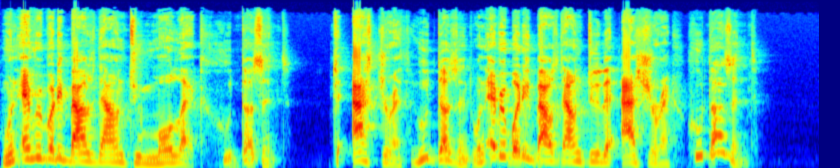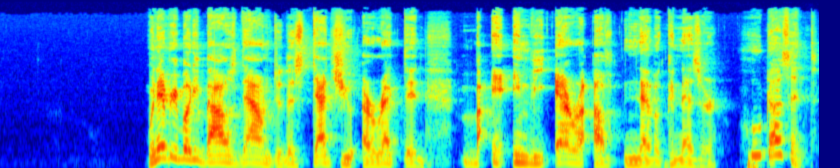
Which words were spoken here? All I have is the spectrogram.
When everybody bows down to Molech, who doesn't? To Ashtoreth, who doesn't? When everybody bows down to the Asherah, who doesn't? When everybody bows down to the statue erected in the era of Nebuchadnezzar, who doesn't?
